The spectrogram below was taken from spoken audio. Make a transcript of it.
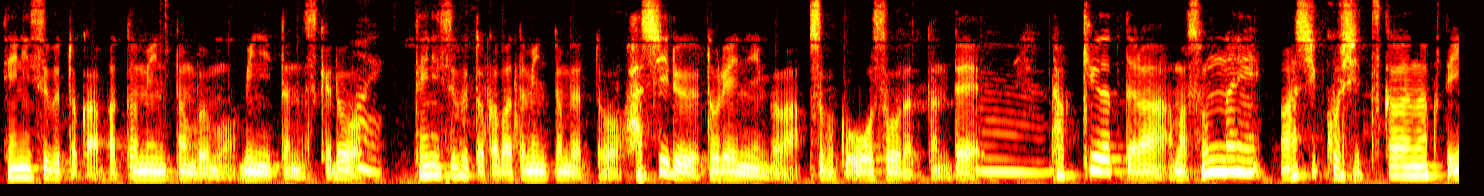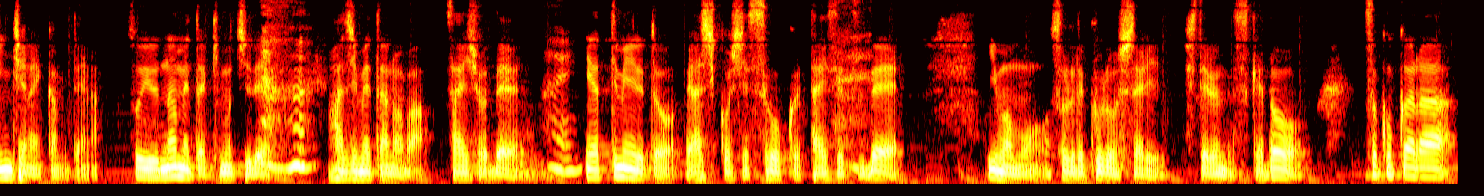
テニス部とかバドミントン部も見に行ったんですけど、はい、テニス部とかバドミントン部だと走るトレーニングがすごく多そうだったんで、うん、卓球だったら、まあ、そんなに足腰使わなくていいんじゃないかみたいなそういう舐めた気持ちで 始めたのが最初で、はい、やってみると足腰すごく大切で、今もそれで苦労したりしてるんですけど、そこから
